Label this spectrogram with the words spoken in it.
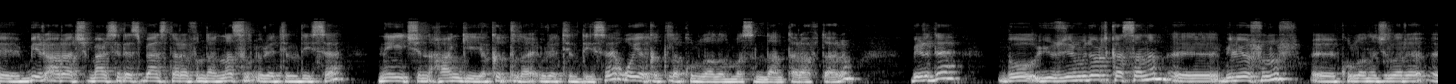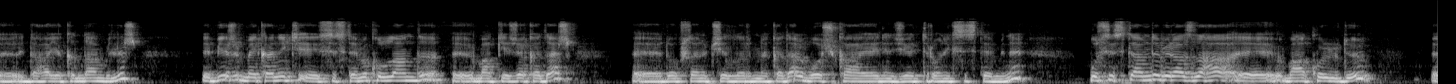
e, bir araç Mercedes-Benz tarafından nasıl üretildiyse, ne için hangi yakıtla üretildiyse o yakıtla kullanılmasından taraftarım. Bir de bu 124 kasanın e, biliyorsunuz e, kullanıcıları e, daha yakından bilir. E, bir mekanik e, sistemi kullandı e, makyaja kadar 93 e, yıllarına kadar Bosch KE'nin jetronik sistemini. Bu sistemde biraz daha e, makuldü. E,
